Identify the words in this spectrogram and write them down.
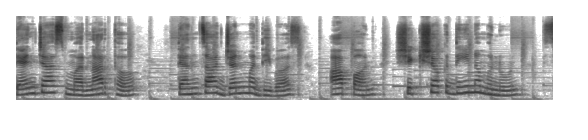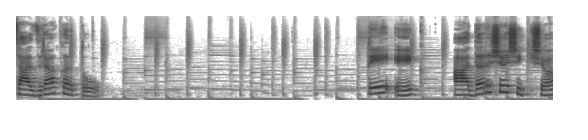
त्यांच्या स्मरणार्थ त्यांचा जन्मदिवस आपण शिक्षक दिन म्हणून साजरा करतो. ते एक आदर्श शिक्षक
